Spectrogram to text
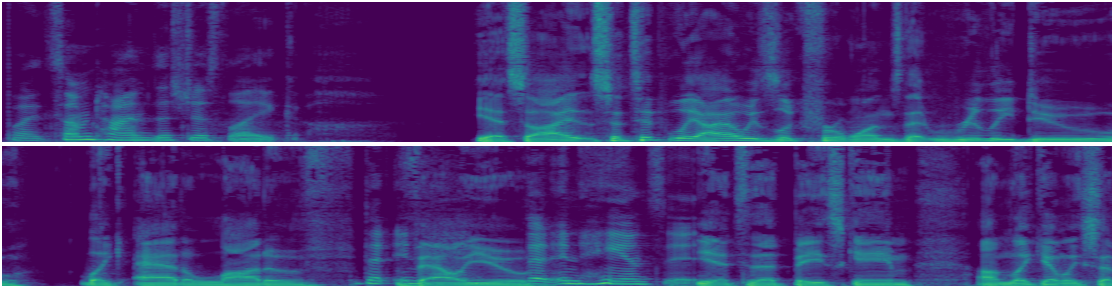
But sometimes it's just like Yeah, so I so typically I always look for ones that really do like add a lot of that en- value. that enhance it. yeah, to that base game. Um, like Emily said,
